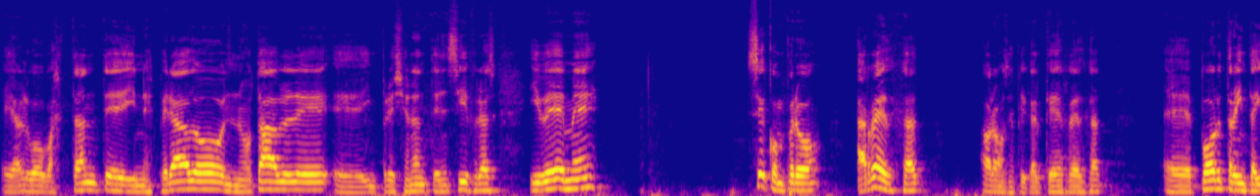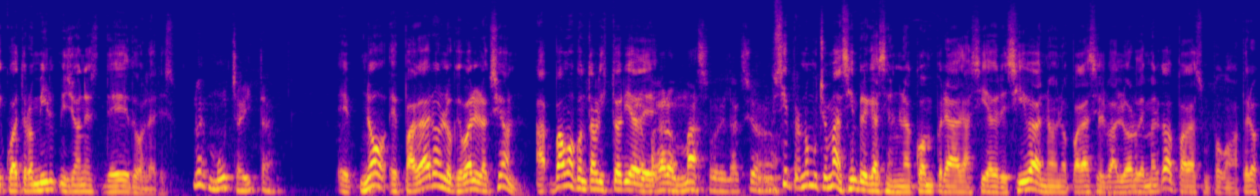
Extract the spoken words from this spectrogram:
eh, algo bastante inesperado, notable, eh, impresionante en cifras. IBM se compró a Red Hat, ahora vamos a explicar qué es Red Hat, eh, por 34 mil millones de dólares. No es mucha guita. Eh, no, eh, pagaron lo que vale la acción. Ah, vamos a contar la historia Pero de... pagaron más sobre la acción, ¿no? Sí, pero no mucho más. Siempre que hacen una compra así agresiva, no, no pagas el valor de mercado, pagas un poco más. Pero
